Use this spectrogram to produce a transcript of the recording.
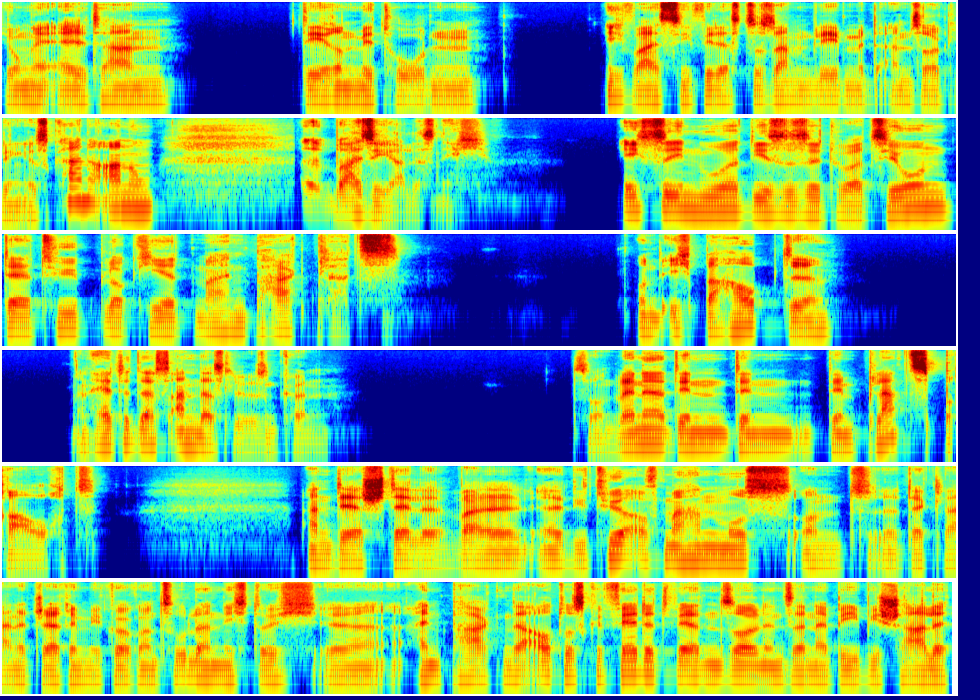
junge Eltern, deren Methoden ich weiß nicht, wie das Zusammenleben mit einem Säugling ist. Keine Ahnung. Äh, weiß ich alles nicht. Ich sehe nur diese Situation, der Typ blockiert meinen Parkplatz. Und ich behaupte, man hätte das anders lösen können. So, und wenn er den, den, den Platz braucht, an der Stelle, weil er die Tür aufmachen muss und äh, der kleine Jeremy Gorgonzola nicht durch äh, einparkende Autos gefährdet werden soll in seiner Babyschale,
